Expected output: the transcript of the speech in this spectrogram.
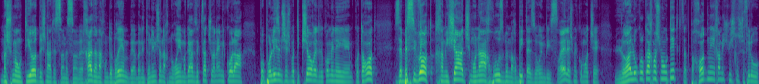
משמעותיות בשנת 2021. אנחנו מדברים, בנתונים שאנחנו רואים, אגב, זה קצת שונה מכל הפופוליזם שיש בתקשורת וכל מיני אה, כותרות. זה בסביבות 5 עד 8 אחוז במרבית האזורים בישראל. יש מקומות שלא עלו כל כך משמעותית, קצת פחות מ-5, אפילו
